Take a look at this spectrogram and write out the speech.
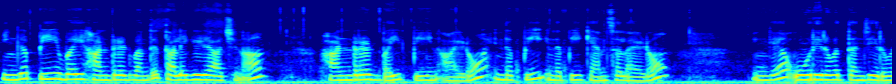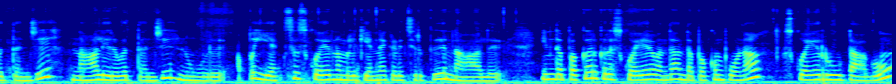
இங்கே பி பை ஹண்ட்ரட் வந்து தலைகீழே ஆச்சுன்னா ஹண்ட்ரட் பை பின்னு ஆகிடும் இந்த பி இந்த பி கேன்சல் ஆகிடும் இங்கே ஒரு இருபத்தஞ்சு இருபத்தஞ்சு நாலு இருபத்தஞ்சு நூறு. அப்போ எக்ஸ் ஸ்கொயர் நம்மளுக்கு என்ன கிடச்சிருக்கு? நாலு. இந்த பக்கம் இருக்கிற ஸ்கொயரை வந்து அந்த பக்கம் போனால் ஸ்கொயர் ரூட் ஆகும்.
